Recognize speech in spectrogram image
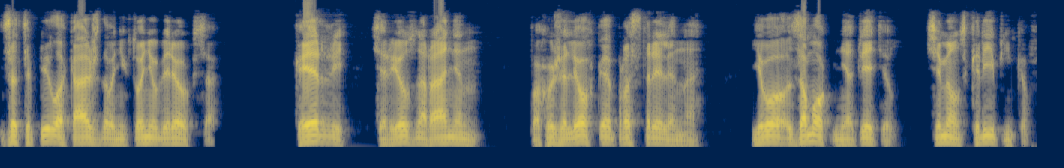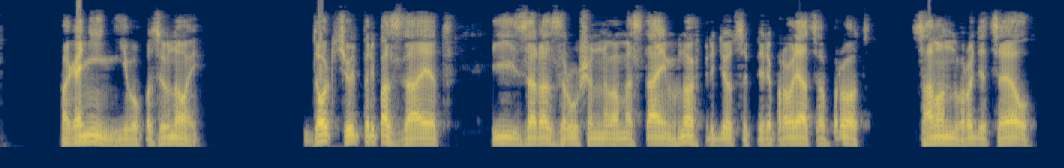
Зацепило каждого, никто не уберегся. Керри серьезно ранен, похоже, легкое прострелено. Его замок мне ответил, Семен Скрипников. Паганин его позывной. Док чуть припоздает, и из-за разрушенного моста им вновь придется переправляться в брод. Сам он вроде цел.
